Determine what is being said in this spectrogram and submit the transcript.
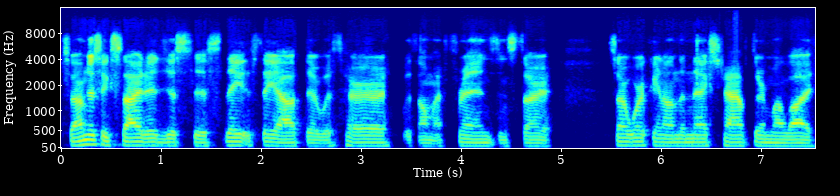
so I'm just excited just to stay stay out there with her, with all my friends, and start start working on the next chapter in my life.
